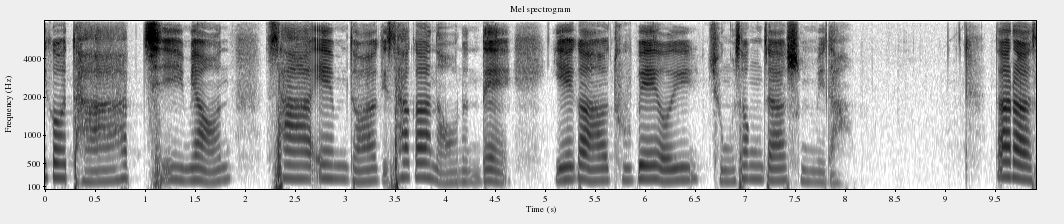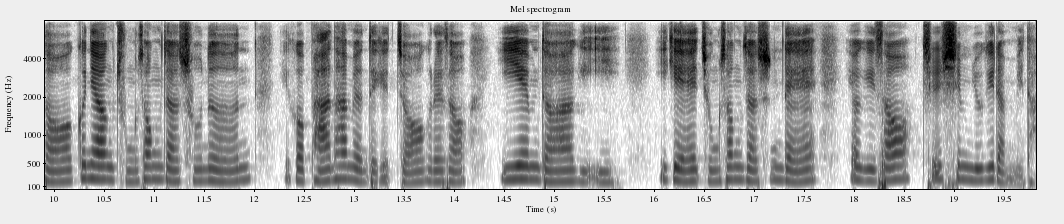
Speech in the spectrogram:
이거 다 합치면 4m 더하기 4가 나오는데 얘가 두 배의 중성자 수입니다. 따라서 그냥 중성자 수는 이거 반 하면 되겠죠. 그래서 2m 더하기 2 이게 중성자 수인데 여기서 76이랍니다.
